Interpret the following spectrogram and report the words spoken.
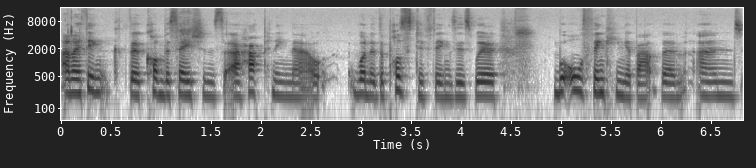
and I think the conversations that are happening now. One of the positive things is we're we're all thinking about them, and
